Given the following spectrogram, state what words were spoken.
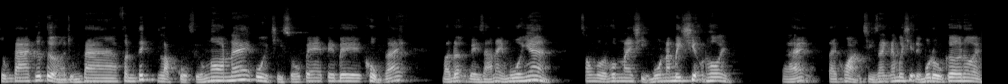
chúng ta cứ tưởng là chúng ta phân tích lọc cổ phiếu ngon đấy ui chỉ số PEPB khủng đấy và đợi về giá này mua nhá xong rồi hôm nay chỉ mua 50 triệu thôi đấy tài khoản chỉ dành 50 triệu để mua đầu cơ thôi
